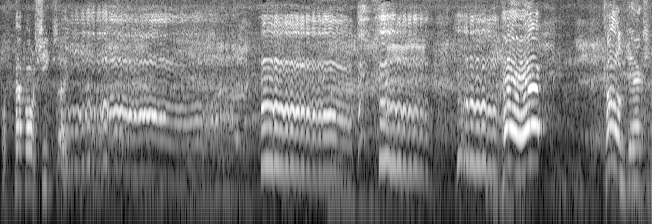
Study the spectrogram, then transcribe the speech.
What's Papa's sheep say? Hey up! Call him, Jackson.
